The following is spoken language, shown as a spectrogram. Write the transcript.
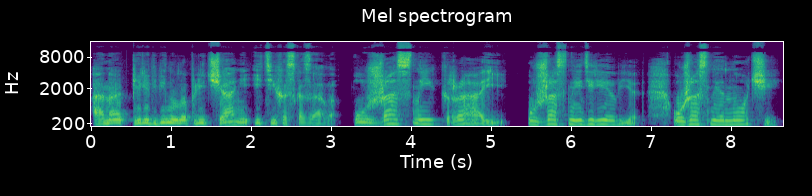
Она передвинула плечами и тихо сказала, «Ужасный край, ужасные деревья, ужасные ночи».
